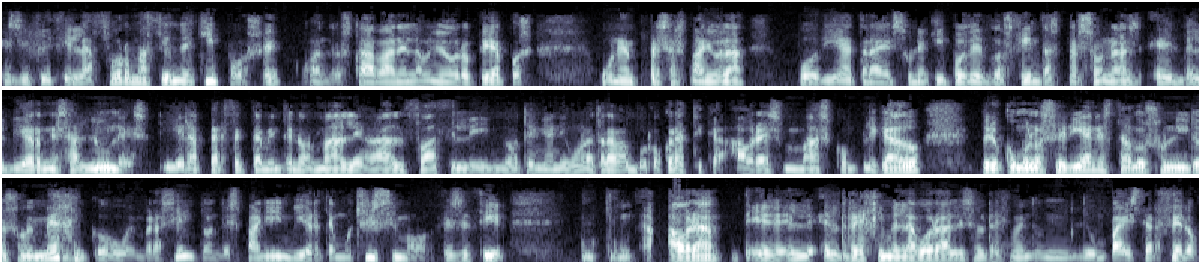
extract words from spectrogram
es difícil la formación de equipos. ¿eh? Cuando estaban en la Unión Europea, pues una empresa española podía traerse un equipo de 200 personas el del viernes al lunes y era perfectamente normal, legal, fácil y no tenía ninguna traba burocrática. Ahora es más complicado, pero como lo sería en Estados Unidos o en México o en Brasil, donde España invierte muchísimo. Es decir, ahora el, régimen laboral es el régimen de un, de un, país tercero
